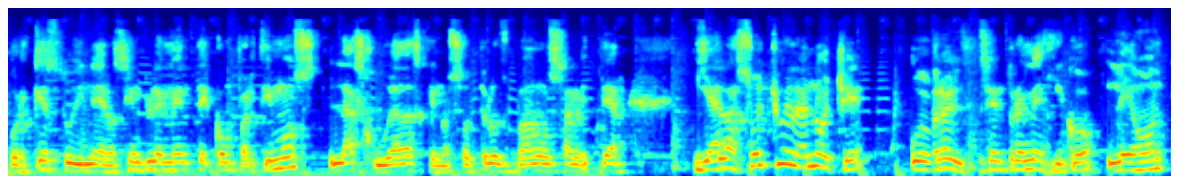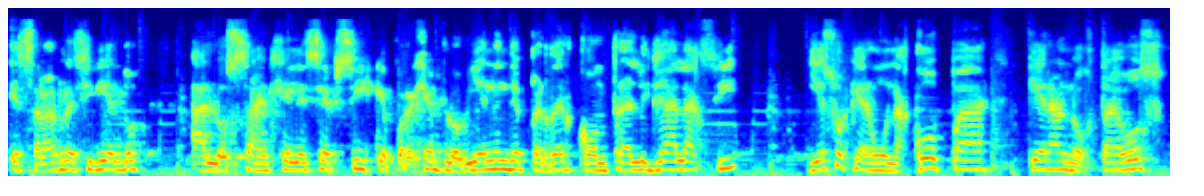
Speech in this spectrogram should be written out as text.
porque es tu dinero. Simplemente compartimos las jugadas que nosotros vamos a meter. Y a las 8 de la noche, hora del centro de México, León estará recibiendo a Los Ángeles FC, que por ejemplo vienen de perder contra el Galaxy y eso que era una copa, que eran octavos,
